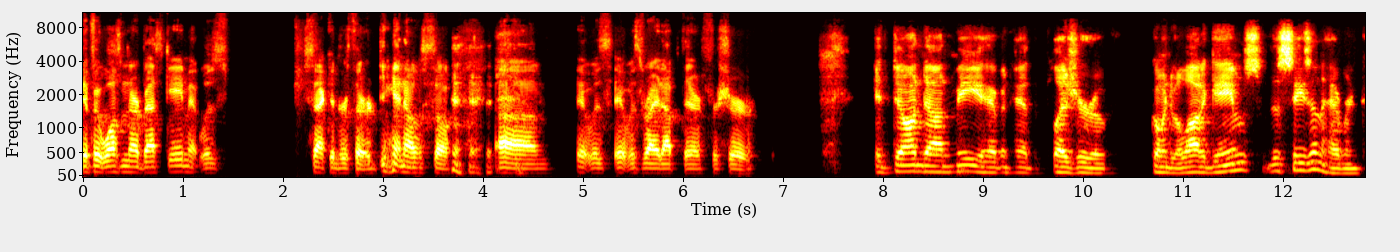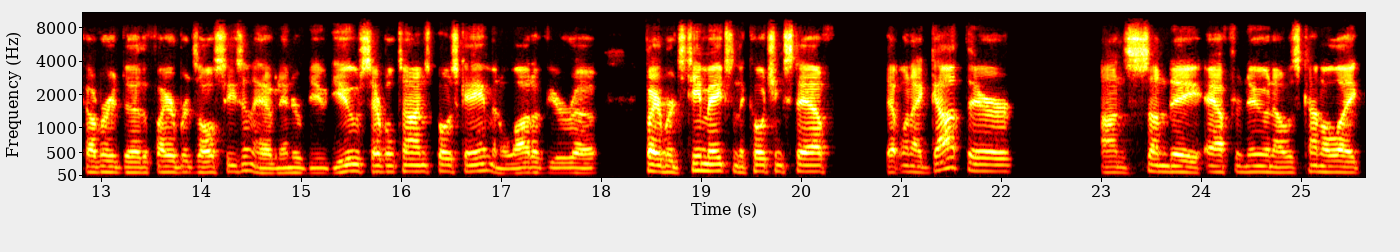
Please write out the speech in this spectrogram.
if it wasn't our best game, it was second or third, you know. So, um, it was it was right up there for sure. It dawned on me, I haven't had the pleasure of going to a lot of games this season, I haven't covered uh, the Firebirds all season, I haven't interviewed you several times post game, and a lot of your uh, Firebirds teammates and the coaching staff. That when I got there on Sunday afternoon, I was kind of like,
